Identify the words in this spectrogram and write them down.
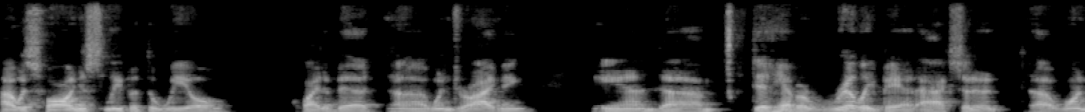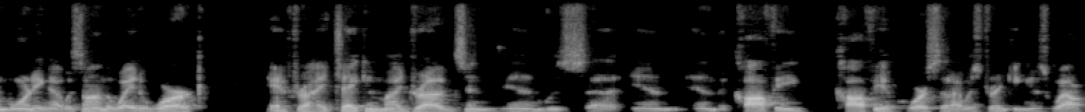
I was falling asleep at the wheel quite a bit uh, when driving and um, did have a really bad accident uh, one morning. I was on the way to work after I had taken my drugs and and was uh, and and the coffee coffee of course that I was drinking as well.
